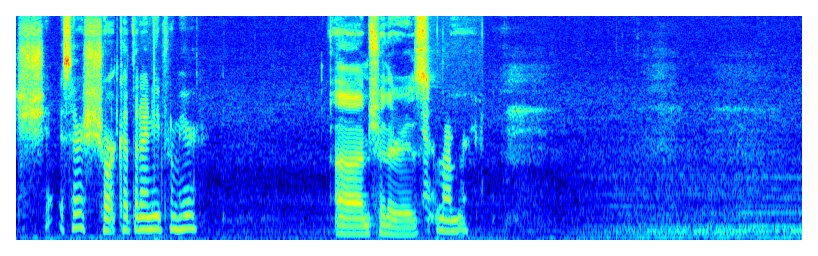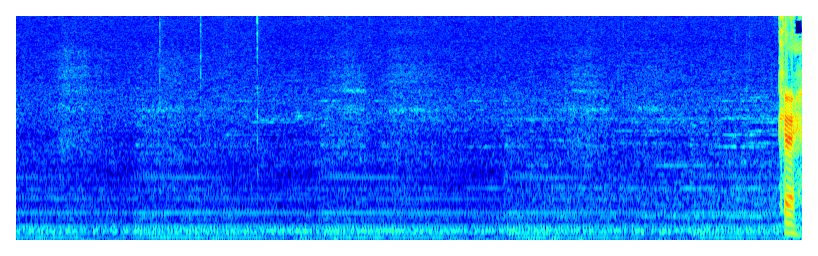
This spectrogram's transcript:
Shit, is there a shortcut that I need from here? Uh, I'm sure there is. Can't remember. Okay.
